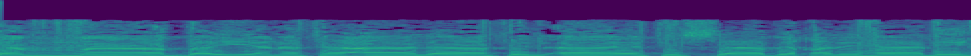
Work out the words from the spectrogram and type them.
لما بين تعالى في الآية السابقة لهذه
